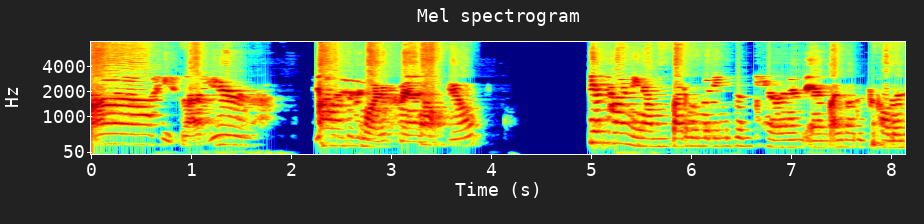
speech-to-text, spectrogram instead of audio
Uh, he's not here. Uh, this is wife, man. Help you? Yes, hi, ma'am. By the way, my name is Karen, and I know this call is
